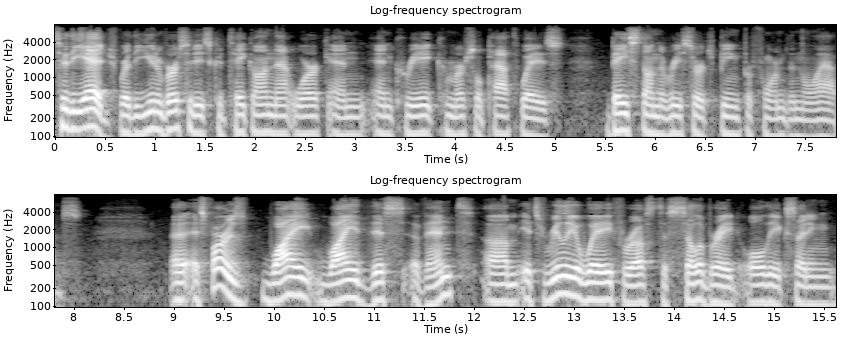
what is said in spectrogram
to the edge where the universities could take on that work and, and create commercial pathways based on the research being performed in the labs. Uh, as far as why why this event, um, it's really a way for us to celebrate all the exciting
